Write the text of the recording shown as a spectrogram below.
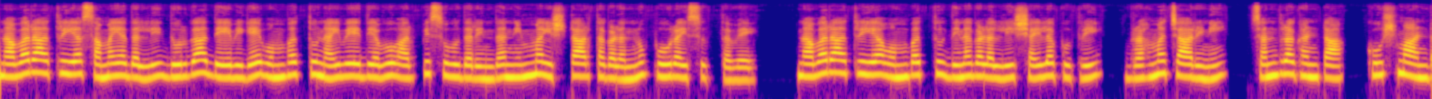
ನವರಾತ್ರಿಯ ಸಮಯದಲ್ಲಿ ದುರ್ಗಾ ದೇವಿಗೆ ಒಂಬತ್ತು ನೈವೇದ್ಯವು ಅರ್ಪಿಸುವುದರಿಂದ ನಿಮ್ಮ ಇಷ್ಟಾರ್ಥಗಳನ್ನು ಪೂರೈಸುತ್ತವೆ. ನವರಾತ್ರಿಯ ಒಂಬತ್ತು ದಿನಗಳಲ್ಲಿ ಶೈಲಪುತ್ರಿ, ಬ್ರಹ್ಮಚಾರಿಣಿ, ಚಂದ್ರಘಂಟ, ಕೂಷ್ಮಾಂಡ,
